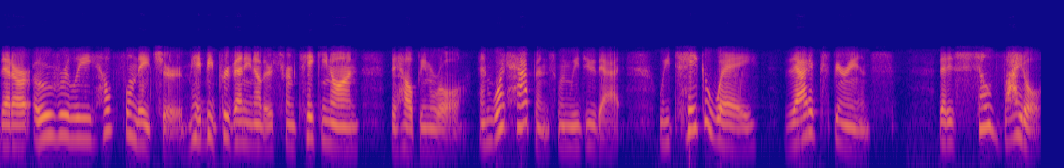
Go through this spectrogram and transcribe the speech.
that our overly helpful nature may be preventing others from taking on the helping role. And what happens when we do that? We take away that experience that is so vital,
